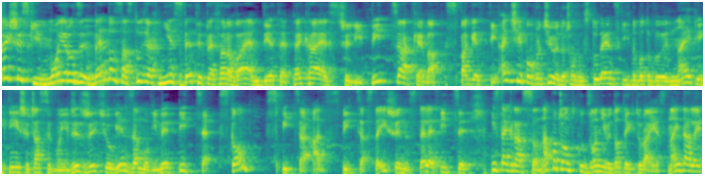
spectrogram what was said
Cześć wszystkim, moi drodzy, będąc na studiach niestety preferowałem dietę PKS, czyli pizza, kebab, spaghetti, a dzisiaj powrócimy do czasów studenckich, no bo to były najpiękniejsze czasy w moim ży- życiu, więc zamówimy pizzę. Skąd? Z Pizza Hut, z Pizza Station, z Telepizzy i z Dagrasso. Na początku dzwonimy do tej, która jest najdalej,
